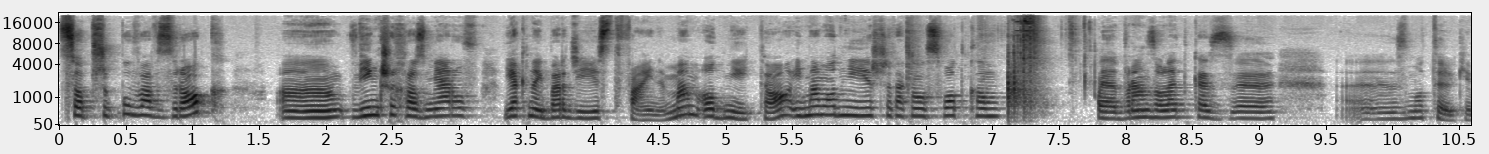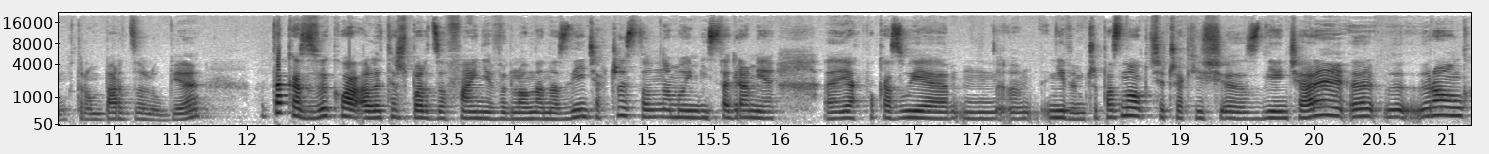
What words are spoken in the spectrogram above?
co przykuwa wzrok, większych rozmiarów jak najbardziej jest fajne. Mam od niej to i mam od niej jeszcze taką słodką e, bransoletkę z, e, z motylkiem, którą bardzo lubię. Taka zwykła, ale też bardzo fajnie wygląda na zdjęciach. Często na moim Instagramie, e, jak pokazuję, mm, nie wiem, czy paznokcie, czy jakieś zdjęcia rąk,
